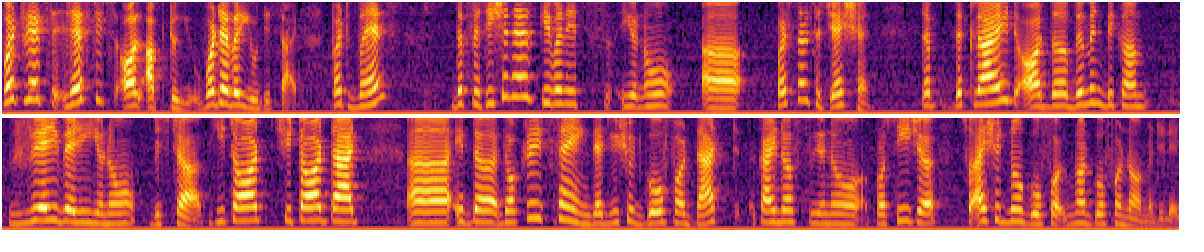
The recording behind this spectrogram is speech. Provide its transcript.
But rest, rest it's all up to you whatever you decide. But once the physician has given its you know uh, personal suggestion the the client or the women become very very you know disturbed he thought she thought that uh, if the doctor is saying that you should go for that kind of you know procedure so I should not go for not go for normal deli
